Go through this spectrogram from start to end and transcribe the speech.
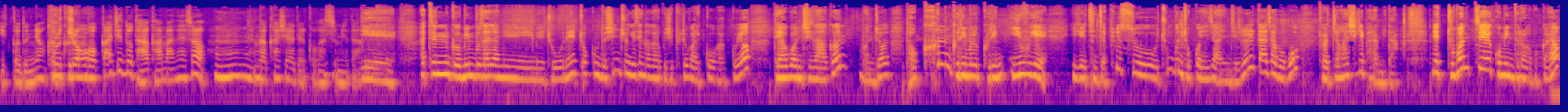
있거든요. 그러니까 그렇죠. 그런 것까지도 다 감안해서 음. 생각하셔야 될 것 같습니다. 예. 하여튼 그 민부 사장님의 조언에 조금 더 신중히 생각해 보실 필요가 있고 같고요. 대학원 진학은 먼저 더 큰 그림을 그린 이후에 이게 진짜 필수 충분 조건인지 아닌지를 따져보고 결정하시기 바랍니다. 근데 두 번째 고민 들어가 볼까요?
